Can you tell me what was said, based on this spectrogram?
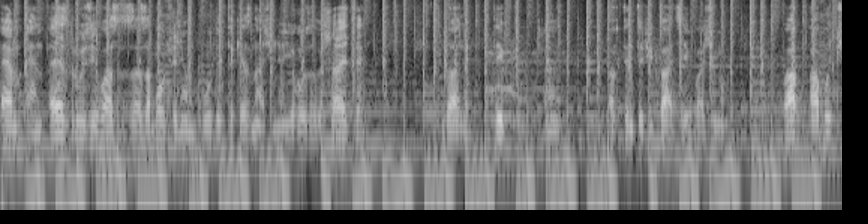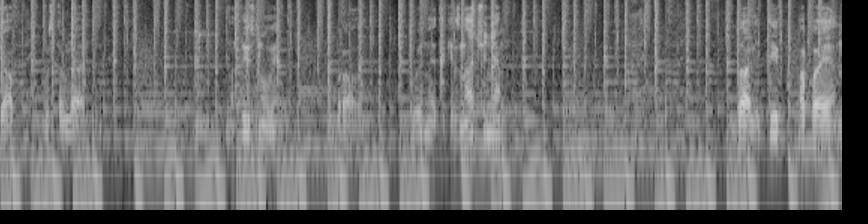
MNS, друзі, у вас за замовченням буде таке значення. Його залишаєте. Далі тип автентифікації бачимо. PAP або CHAP виставляєте. Натиснули, обрали двойне таке значення. Далі тип APN.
